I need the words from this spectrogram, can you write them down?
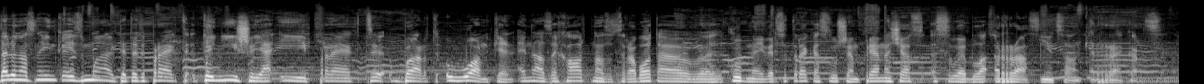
Далее у нас новинка из Мальты. Это проект Тенишия и проект Барт Вонкен. Another Heart называется работа. Клубная версия трека слушаем прямо сейчас с лейбла Rasnitzan Records.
